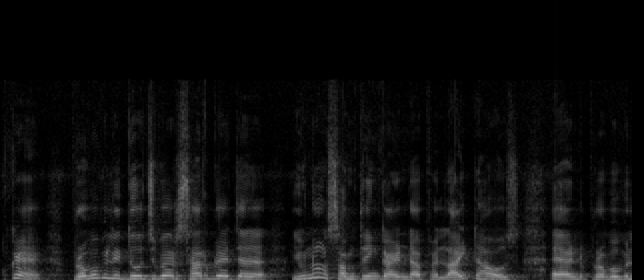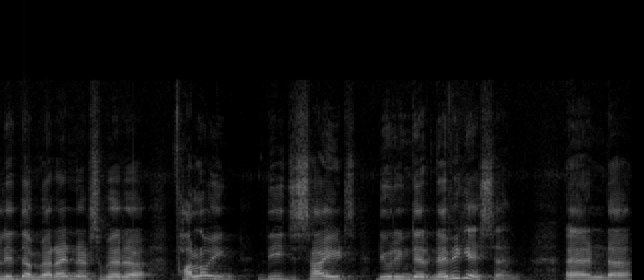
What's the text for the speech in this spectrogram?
Okay, probably those were served as a, you know, something kind of a lighthouse, and probably the mariners were uh, following these sites during their navigation. And uh,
